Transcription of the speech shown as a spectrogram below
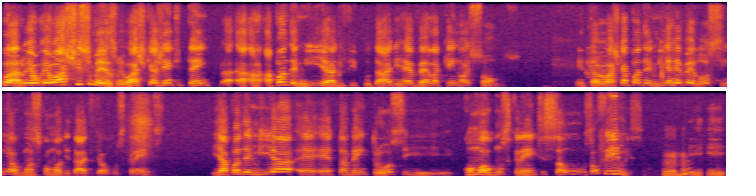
Claro, eu, eu acho isso mesmo. Eu acho que a gente tem. A, a pandemia, a dificuldade revela quem nós somos. Então, eu acho que a pandemia revelou, sim, algumas comodidades de alguns crentes. E a pandemia é, é, também trouxe como alguns crentes são, são firmes. Uhum. E,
